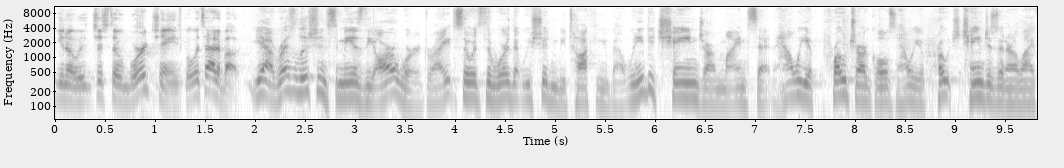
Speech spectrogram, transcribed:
you know, just a word change. But what's that about? Yeah, resolutions to me is the R word, right? So it's the word that we shouldn't be talking about. We need to change our mindset and how we approach our goals and how we approach changes in our life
